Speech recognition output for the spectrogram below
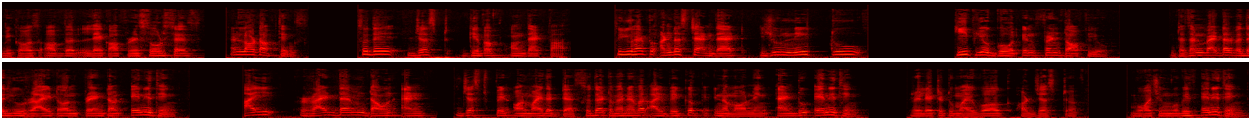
because of the lack of resources and lot of things so they just give up on that path. So you have to understand that you need to keep your goal in front of you. Doesn't matter whether you write on print on anything. I write them down and just pin on my desk so that whenever i wake up in the morning and do anything related to my work or just uh, watching movies anything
